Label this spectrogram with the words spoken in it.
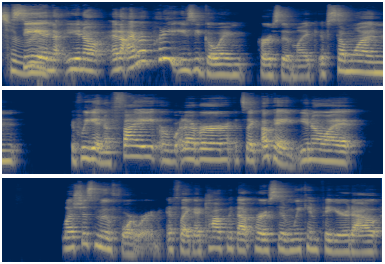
To see. re- and, you know, and I'm a pretty easygoing person. Like if someone, if we get in a fight or whatever, it's like, okay, you know what? Let's just move forward. If like I talk with that person, we can figure it out.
